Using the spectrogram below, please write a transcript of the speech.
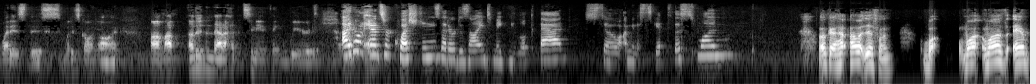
what is this? What is going on? Um, I, other than that, I haven't seen anything weird. I don't answer questions that are designed to make me look bad, so I'm gonna skip this one. Okay, how, how about this one? Why, why, why is Am,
